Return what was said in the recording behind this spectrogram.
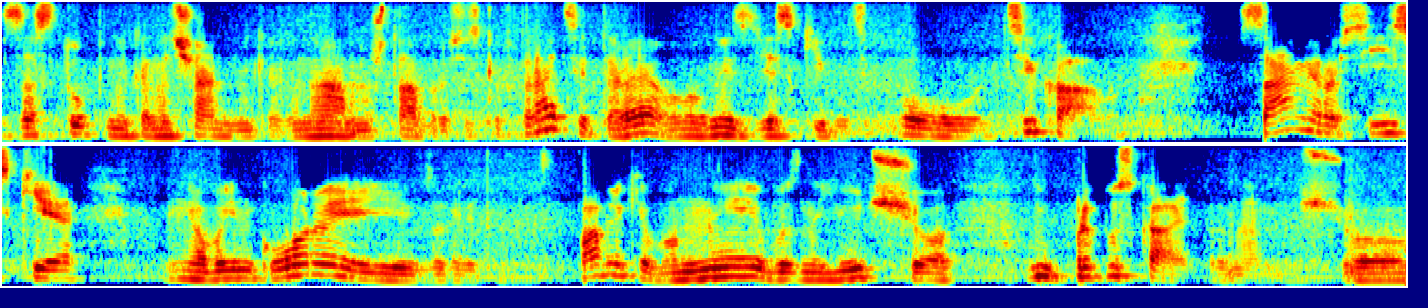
заступника начальника генерального штабу Російської Федерації, тере головний зв'язківець. О, цікаво. Самі російські воєнкори і взагалі пабліки вони визнають, що ну припускають принаймні, що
